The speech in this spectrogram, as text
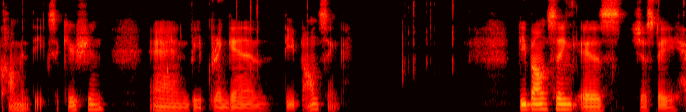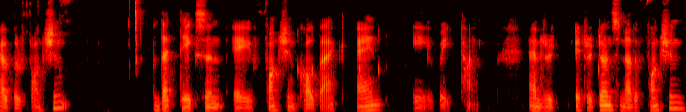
comment the execution and we bring in the debouncing. Debouncing is just a helper function that takes in a function callback and a wait time and it returns another function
